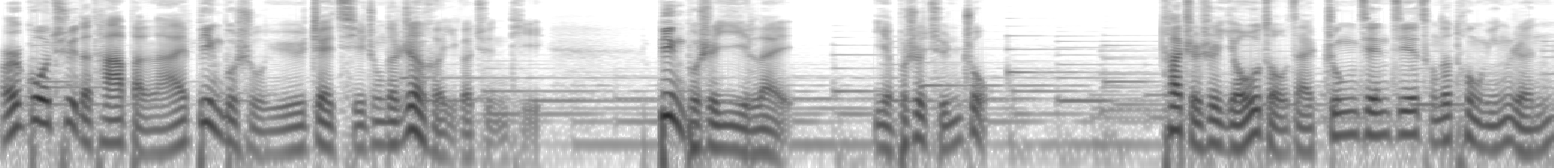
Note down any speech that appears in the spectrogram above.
而过去的他本来并不属于这其中的任何一个群体，并不是异类，也不是群众。他只是游走在中间阶层的透明人，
